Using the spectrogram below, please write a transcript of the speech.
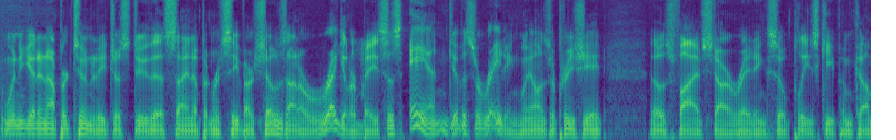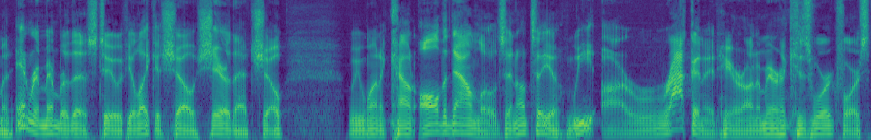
When you get an opportunity, just do this sign up and receive our shows on a regular basis and give us a rating. We always appreciate those five star ratings, so please keep them coming. And remember this, too if you like a show, share that show. We want to count all the downloads. And I'll tell you, we are rocking it here on America's Workforce.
